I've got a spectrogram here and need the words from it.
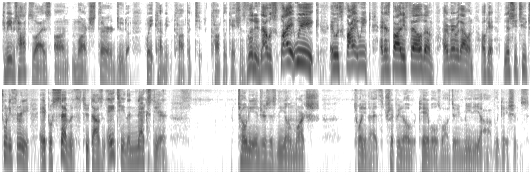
Khabib was hospitalized on March 3rd due to weight cutting competi- complications. Literally, that was fight week. It was fight week, and his body failed him. I remember that one. Okay, UFC 223, April 7th, 2018, the next year. Tony injures his knee on March 29th, tripping over cables while doing media obligations.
